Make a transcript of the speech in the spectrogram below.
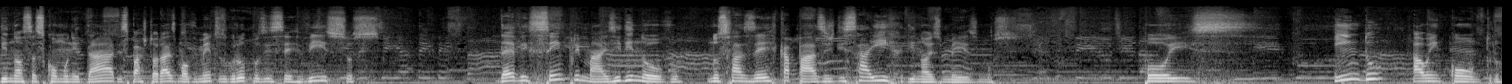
de nossas comunidades pastorais, movimentos, grupos e serviços, deve sempre mais e de novo nos fazer capazes de sair de nós mesmos. Pois, indo ao encontro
